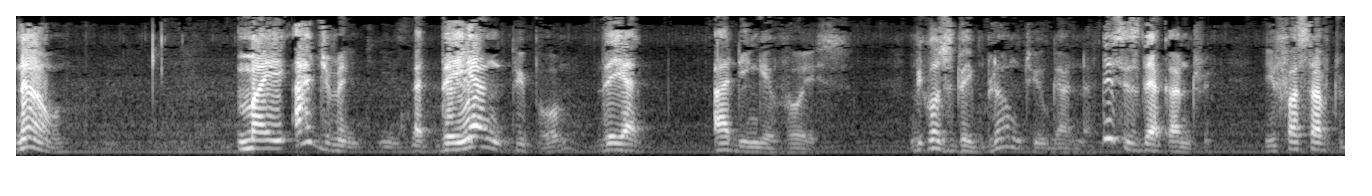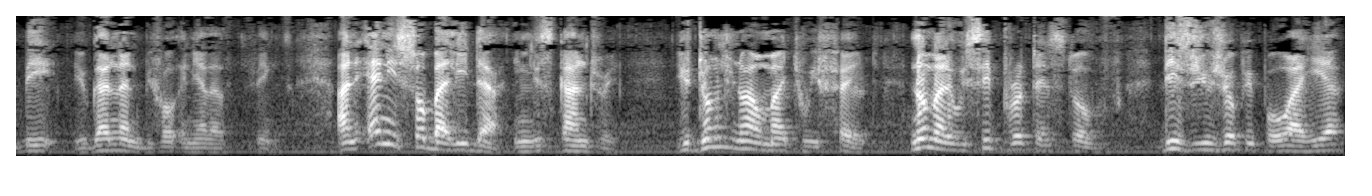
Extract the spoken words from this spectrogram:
Now, my argument is that the young people, they are adding a voice because they belong to Uganda. This is their country. You first have to be Ugandan before any other things. And any sober leader in this country, you don't know how much we failed. Normally we see protests of these usual people who are here.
